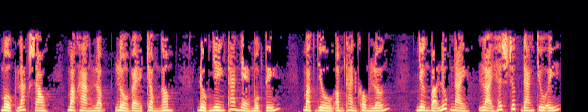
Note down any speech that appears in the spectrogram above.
Một lát sau, mặt hàng lập lộ vẻ trầm ngâm, đột nhiên than nhẹ một tiếng, mặc dù âm thanh không lớn, nhưng vào lúc này lại hết sức đáng chú ý.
